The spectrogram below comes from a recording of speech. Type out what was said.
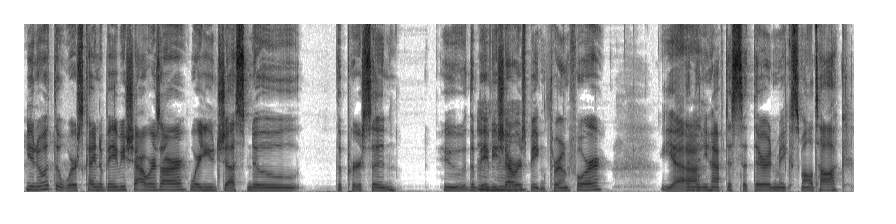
You know what the worst kind of baby showers are? Where you just know the person who the baby shower is being thrown for, Yeah. and then you have to sit there and make small talk.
